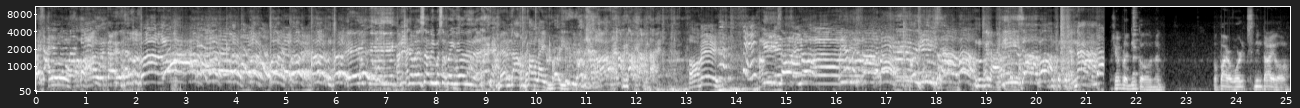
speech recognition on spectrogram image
Ay, sayang naman. Ano tayo na? Basic. Ano masasabi mo sa bike Meron na akong pang light boy. Okay. Happy New Year sa inyo lahat! Wala! Yan. Siyempre dito, nag fireworks din tayo.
